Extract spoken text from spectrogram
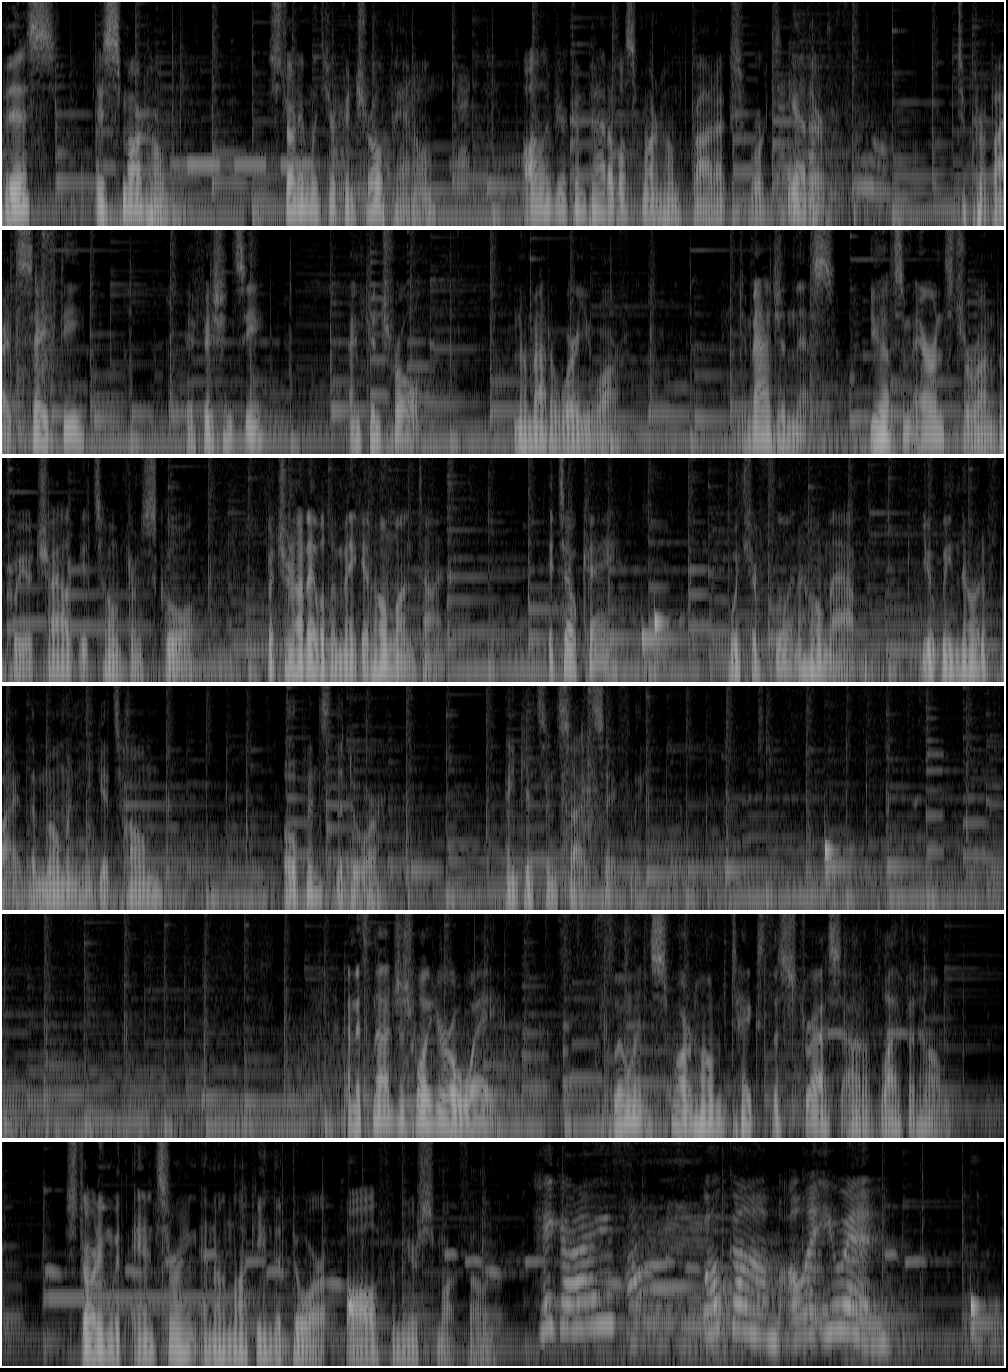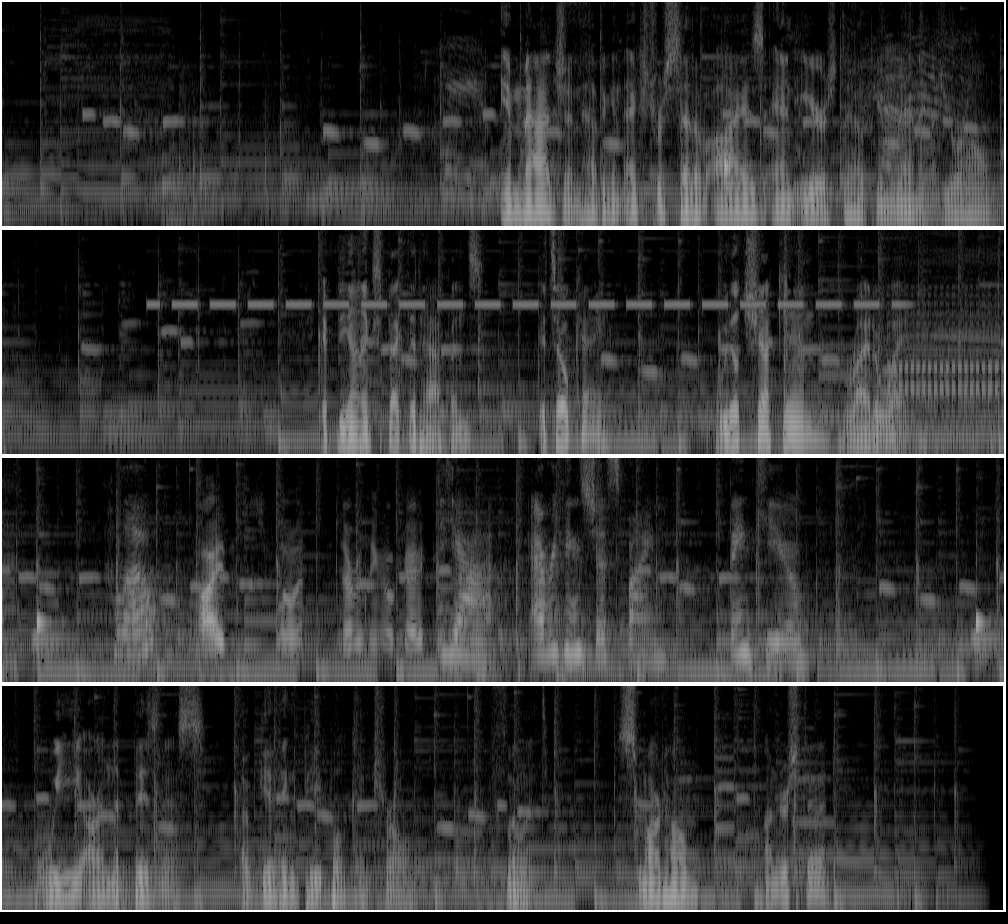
This is Smart Home. Starting with your control panel, all of your compatible smart home products work together to provide safety, efficiency, and control, no matter where you are. Imagine this you have some errands to run before your child gets home from school, but you're not able to make it home on time. It's okay. With your Fluent Home app, you'll be notified the moment he gets home, opens the door, and gets inside safely. And it's not just while you're away. Fluent Smart Home takes the stress out of life at home, starting with answering and unlocking the door all from your smartphone. Hey guys! Welcome! I'll let you in. Hey, Imagine having an extra set of eyes and ears to help you manage your home. If the unexpected happens, it's okay. We'll check in right away. Hello? Hi, this is Fluent. Is everything okay? Yeah, everything's just fine. Thank you. We are in the business of giving people control. Fluent. Smart home, understood.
